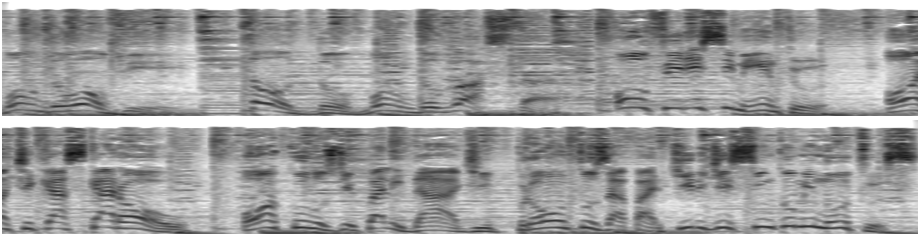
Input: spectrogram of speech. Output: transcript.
mundo ouve, todo mundo gosta. Oferecimento: Óticas Carol. Óculos de qualidade prontos a partir de cinco minutos.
